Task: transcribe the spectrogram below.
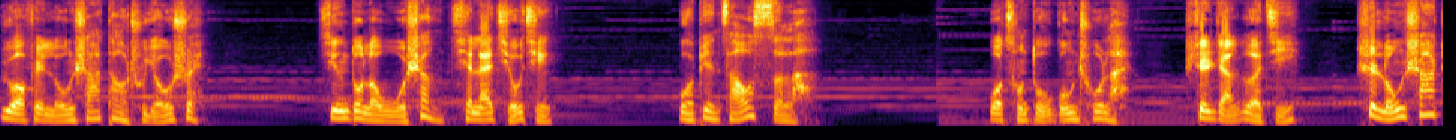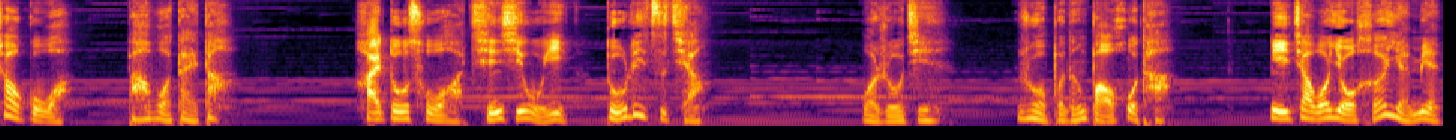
若非龙沙到处游说，惊动了武圣前来求情，我便早死了。我从毒宫出来，身染恶疾，是龙沙照顾我，把我带大，还督促我勤习武艺，独立自强。我如今……”若不能保护他，你叫我有何颜面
